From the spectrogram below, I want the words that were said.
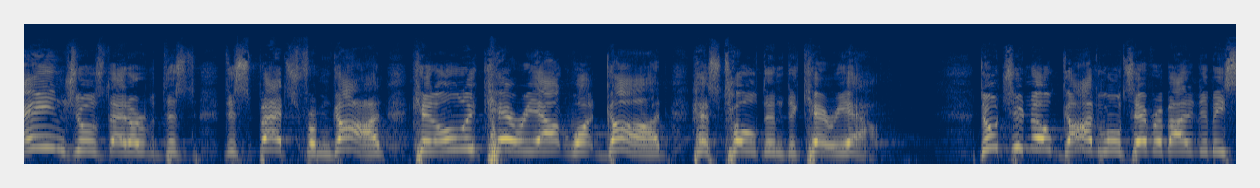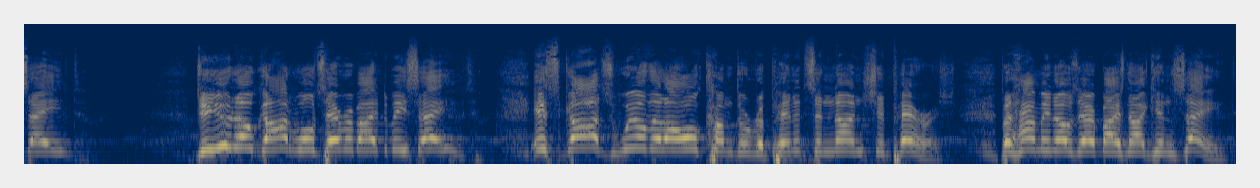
Angels that are dis- dispatched from God can only carry out what God has told them to carry out. Don't you know God wants everybody to be saved? Do you know God wants everybody to be saved? It's God's will that all come to repentance and none should perish. But how many knows everybody's not getting saved?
